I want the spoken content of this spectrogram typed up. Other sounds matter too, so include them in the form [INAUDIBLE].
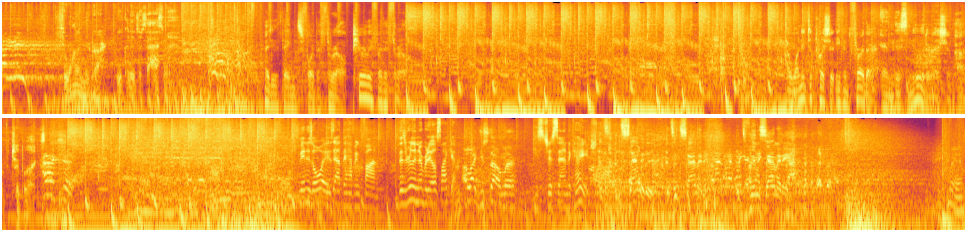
on your knees! If you wanted me back, you could have just asked me. I do things for the thrill, purely for the thrill. I wanted to push it even further in this new iteration of Triple X. Action! Vin is always out there having fun. There's really nobody else like him. I like your style, man. He's just Xander Cage. It's insanity. It's insanity. It's insanity. Man,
